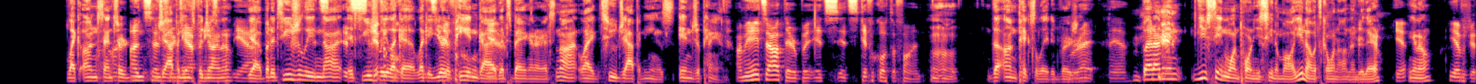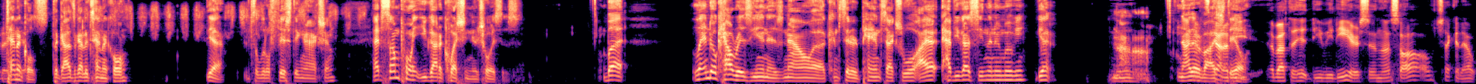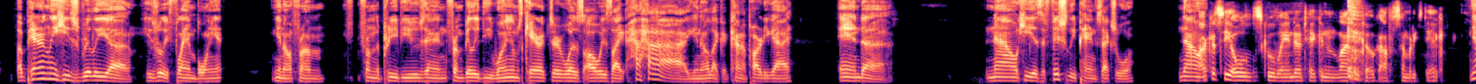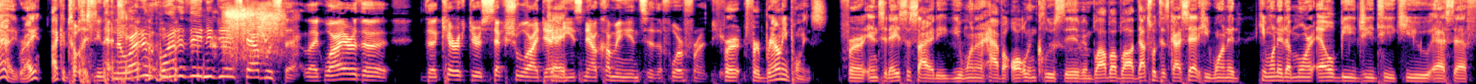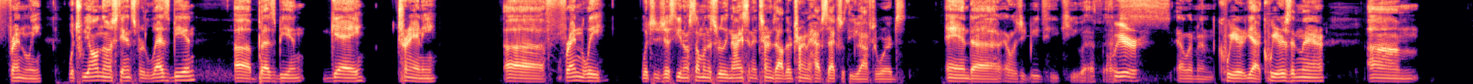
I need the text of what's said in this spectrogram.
like uncensored, Uncensored Japanese, Japanese- vagina. yeah. yeah, but it's usually not. It's, it's usually like a difficult. like a European difficult, guy yeah. that's banging her. It's not like two Japanese in Japan. I mean it's out there, but it's it's difficult to find. The unpixelated version. Right. Yeah. But I mean, you've seen one porn, you've seen them all. You know what's going on under there. Yeah. You know, You have a good idea. tentacles. The guy's got a tentacle. Yeah, it's a little fisting action. At some point, you got to question your choices. But Lando Calrissian is now uh, considered pansexual. I have you guys seen the new movie yet? Nah. Neither have It's I. Still, be about to hit DVD here soon, though, so I'll, I'll check it out. apparently he's really uh he's really flamboyant you know from from the previews and from billy Dee Williams character was always like ha ha you know like a kind of party guy. And uh now he is officially pansexual. Now I could see old school Lando taking a line of coke off of somebody's dick. yeah right? I could totally see that Now, why do why do they need to establish that? Like, why are the the characters' sexual identities now coming into the forefront here? for for brownie points for in today's society you want to have an all inclusive and blah blah blah. That's what this guy said. He wanted he wanted a more lbgtqsf friendly which we all know stands for lesbian uh lesbian gay tranny uh friendly which is just you know someone that's really nice and it turns out they're trying to have sex with you afterwards. And uh lgbtqf Queer. element. Queer yeah queers in there. Um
